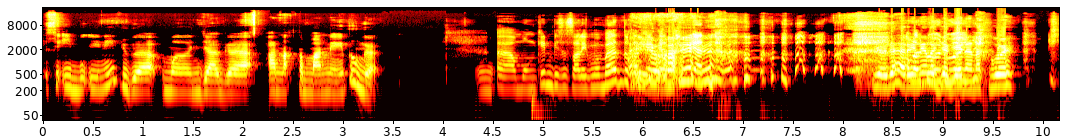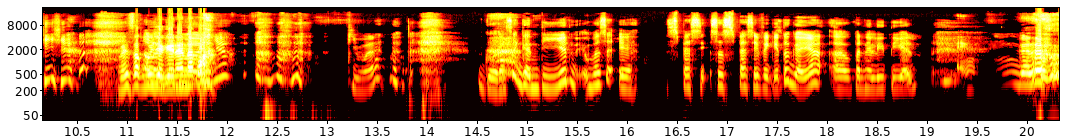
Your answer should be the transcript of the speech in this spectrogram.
si ibu ini juga menjaga anak temannya itu enggak eh, mungkin bisa saling membantu kali ya gantian. ya udah hari ini lo jagain anak gue Iya. besok gue jagain anak lo. Gimana? Gue rasa gantian, masa ya spesi sespesifik itu gak ya eh, penelitian? enggak tahu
